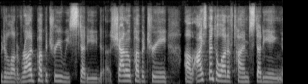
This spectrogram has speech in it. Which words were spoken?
We did a lot of rod puppetry. We studied uh, shadow puppetry. Um, I spent a lot of time studying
